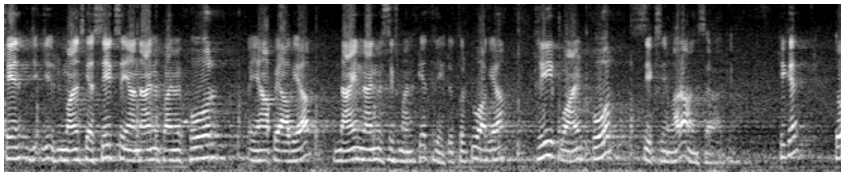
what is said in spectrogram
टेन माइनस किया सिक्स यहाँ नाइन फाइव में फोर यहाँ पे आ गया नाइन नाइन में सिक्स माइनस किया थ्री तो इक्वल टू आ गया थ्री पॉइंट फोर सिक्स हमारा आंसर आ गया। ठीक है? तो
